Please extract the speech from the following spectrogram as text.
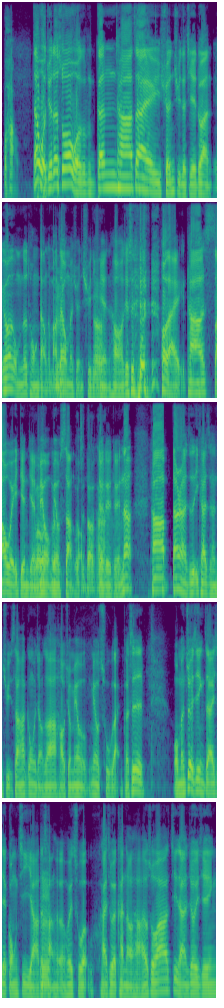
不好。那我觉得说，我跟他在选举的阶段，因为我们都同党的嘛，在我们选区里面，哈，就是 后来他稍微一点点没有没有上，我知道他，对对对。那他当然就是一开始很沮丧，他跟我讲说他好久没有没有出来。可是我们最近在一些公祭啊的场合会出，还是会看到他。他就说啊，既然就已经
